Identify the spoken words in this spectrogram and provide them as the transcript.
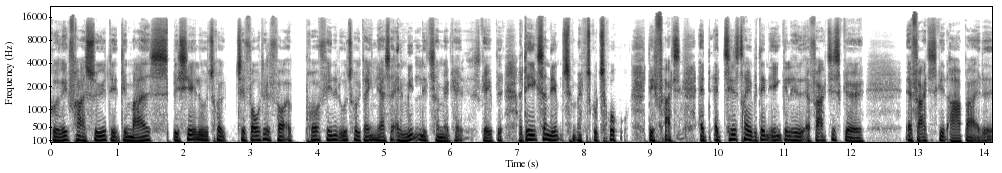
gået væk fra at søge det, det meget specielle udtryk til fordel for at prøve at finde et udtryk, der egentlig er så almindeligt, som jeg kan skabe det. Og det er ikke så nemt, som man skulle tro. Det er faktisk, at, at tilstræbe den enkelhed er faktisk, øh, er faktisk et arbejde,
